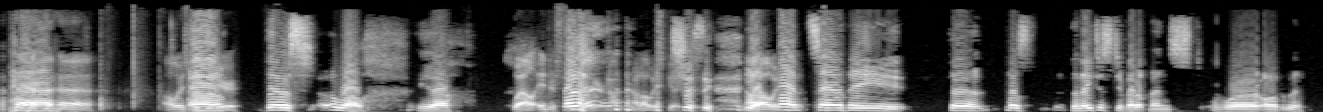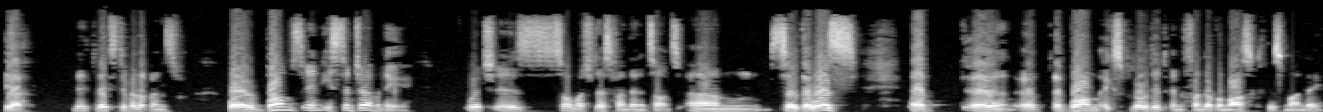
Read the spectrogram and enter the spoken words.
Always good to um, hear. There's well, yeah, Well, interesting, not, not always good. Interesting. Not yeah, always uh, good. So the the most the latest developments were, or yeah, the latest developments were bombs in eastern Germany, which is so much less fun than it sounds. Um, so there was a, a, a, a bomb exploded in front of a mosque this Monday.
